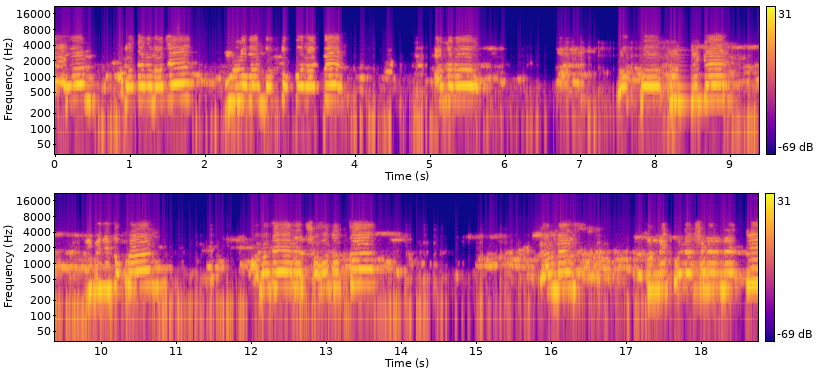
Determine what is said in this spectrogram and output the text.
এখন আমাদের মাঝে মূল্যবান বক্তব্য রাখবেন। হাজারো লক্ষ শ্রমিকের নিবেদিত প্রাণ, আমাদের সহযোদ্ধা গার্মেন্টস শ্রমিক ফেডারেশনের নেত্রী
